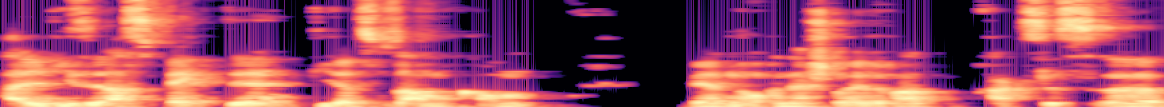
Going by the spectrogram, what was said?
all diese Aspekte, die da zusammenkommen, werden auch in der Steuerberatenpraxis äh,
